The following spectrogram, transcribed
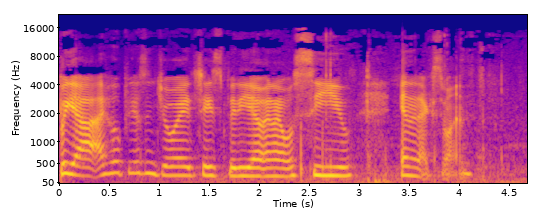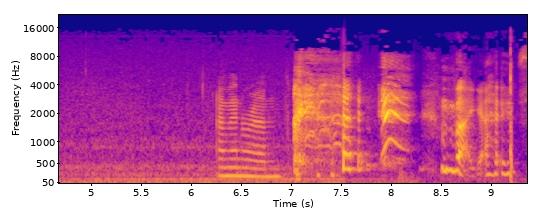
But yeah, I hope you guys enjoyed today's video and I will see you in the next one. I'm in REM. Bye guys.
